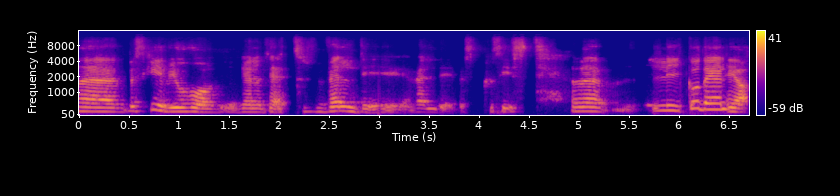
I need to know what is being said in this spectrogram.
eh, beskriver jo vår realitet veldig, veldig presist. Lik og del. Ja.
